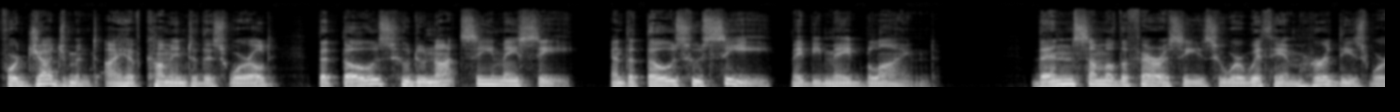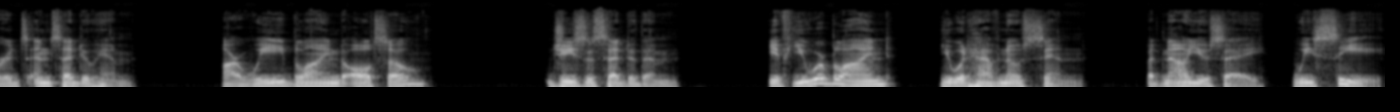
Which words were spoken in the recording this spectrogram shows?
For judgment I have come into this world, that those who do not see may see, and that those who see may be made blind. Then some of the Pharisees who were with him heard these words and said to him, Are we blind also? Jesus said to them, If you were blind, you would have no sin. But now you say, We see,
